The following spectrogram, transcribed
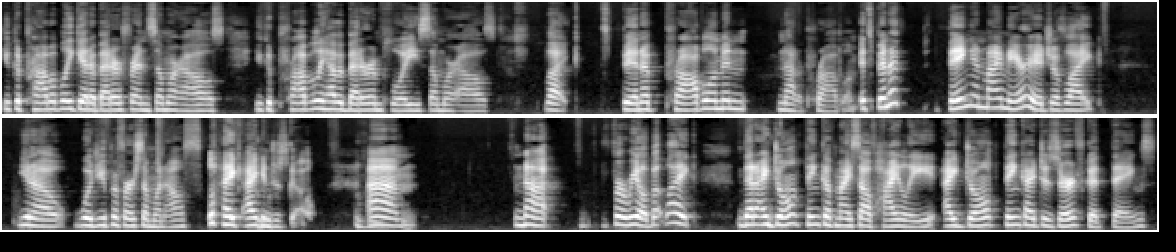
you could probably get a better friend somewhere else. You could probably have a better employee somewhere else. Like it's been a problem and not a problem. It's been a thing in my marriage of like, you know, would you prefer someone else? Like I can Mhm. just go. Mhm. Um not for real, but like that I don't think of myself highly. I don't think I deserve good things.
